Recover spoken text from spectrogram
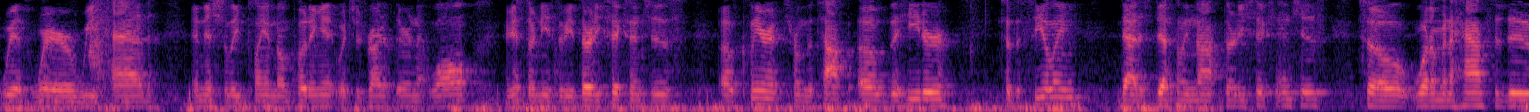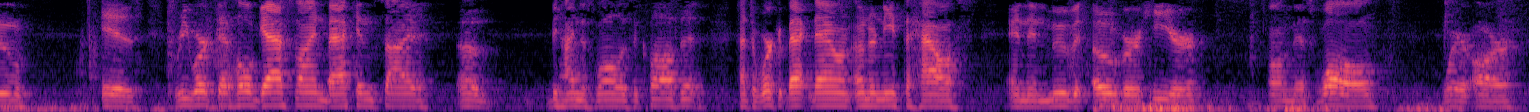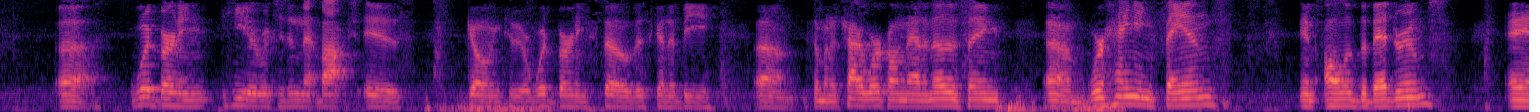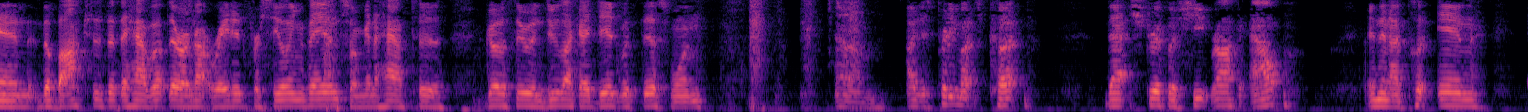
with where we had initially planned on putting it, which is right up there in that wall. I guess there needs to be 36 inches of clearance from the top of the heater to the ceiling. That is definitely not 36 inches. So what I'm gonna have to do is rework that whole gas line back inside of behind this wall is a closet. Have to work it back down underneath the house and then move it over here on this wall where our uh, wood burning heater, which is in that box, is going to, or wood burning stove is gonna be. Um, so I'm gonna try to work on that. Another thing, um, we're hanging fans in all of the bedrooms and the boxes that they have up there are not rated for ceiling fans. So I'm gonna have to go through and do like I did with this one. Um, I just pretty much cut that strip of sheetrock out and then I put in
